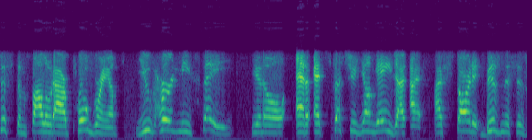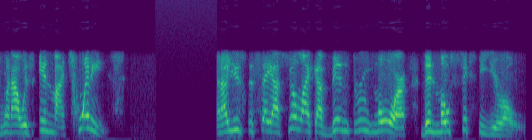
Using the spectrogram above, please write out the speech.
system, followed our program, you've heard me say, you know, at at such a young age, I I, I started businesses when I was in my twenties. And I used to say, I feel like I've been through more than most 60 year olds.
